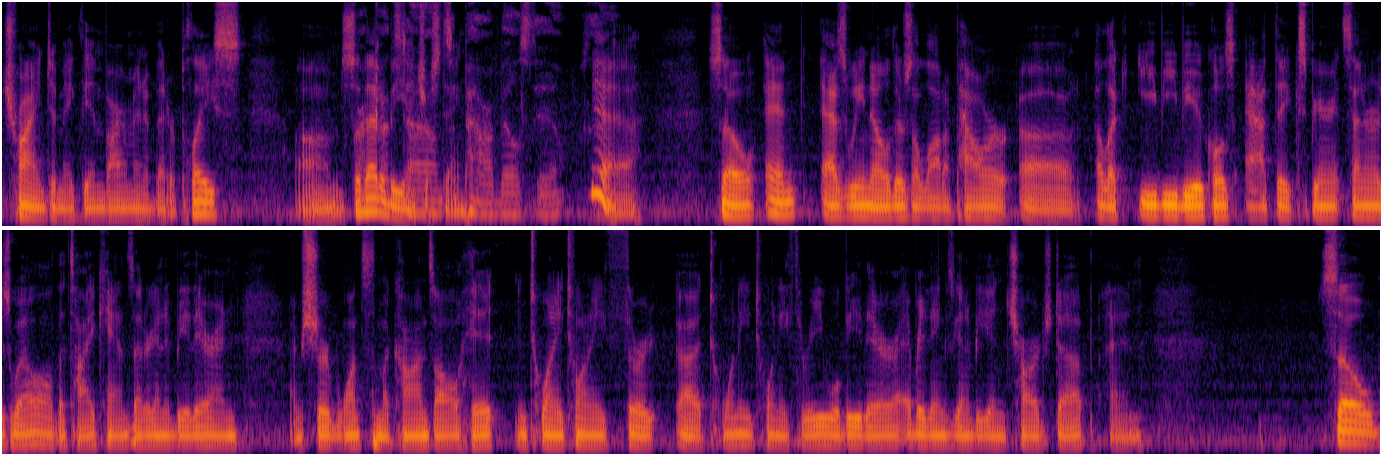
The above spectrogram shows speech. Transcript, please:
trying to make the environment a better place. Um, so that'll be interesting. power bills too. So. Yeah. So, and as we know, there's a lot of power uh, elect EV vehicles at the Experience Center as well. All the Taycans that are going to be there, and I'm sure once the Macans all hit in 2023, uh, 2023 will be there. Everything's going to be in charged up, and so,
